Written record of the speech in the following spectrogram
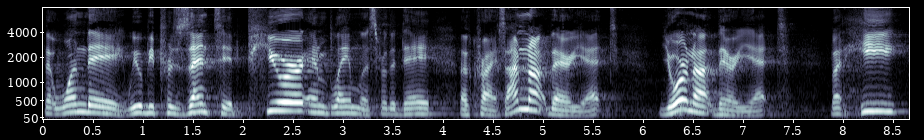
That one day we will be presented pure and blameless for the day of Christ. I'm not there yet. You're not there yet. But He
